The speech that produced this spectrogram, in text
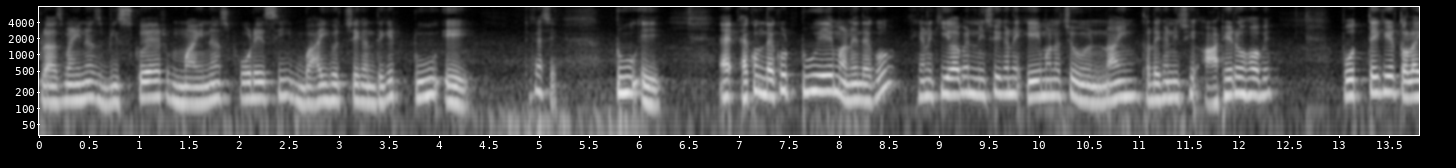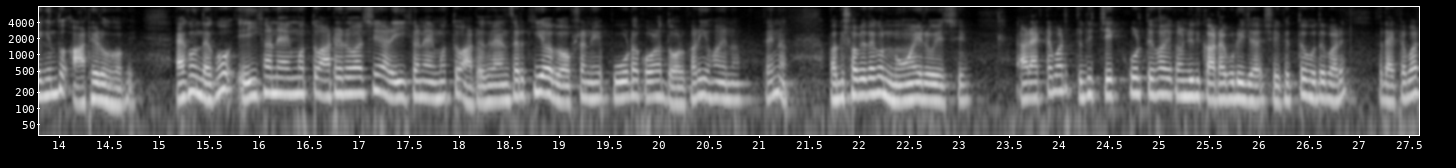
plus minus B square minus four AC by হচ্ছে এখান থেকে টু এ ঠিক আছে? টু এ, এখন দেখো টু এ মানে দেখো এখানে কী হবে? নিশ্চয়ই এখানে এ মানে হচ্ছে নাইন তাহলে এখানে নিশ্চয়ই আঠেরো হবে। প্রত্যেকের তলায় কিন্তু আঠেরো হবে। এখন দেখো এইখানে একমাত্র আঠেরো আছে আর এইখানে একমাত্র আঠেরো। অ্যান্সার কী হবে? অপশান এ পুরোটা করার দরকারই হয় না, তাই না? বাকি সবে দেখো নয় রয়েছে। আর একটা বার যদি চেক করতে হয়, কারণ যদি কাটাকুটি যায়, সেক্ষেত্রেও হতে পারে, তাহলে একটা বার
